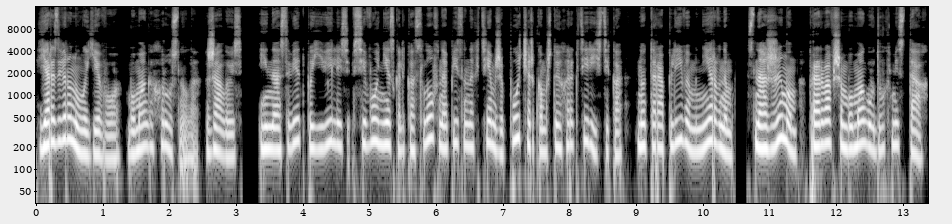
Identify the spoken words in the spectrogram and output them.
Я развернула его, бумага хрустнула, жалуясь, и на свет появились всего несколько слов, написанных тем же почерком, что и характеристика, но торопливым, нервным, с нажимом, прорвавшим бумагу в двух местах.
